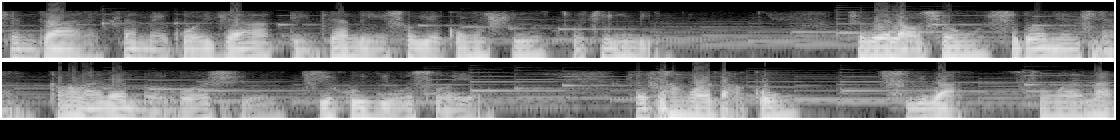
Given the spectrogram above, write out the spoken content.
现在在美国一家顶尖零售业公司做经理。这位老兄十多年前刚来到美国时几乎一无所有，在餐馆打工、洗碗、送外卖。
